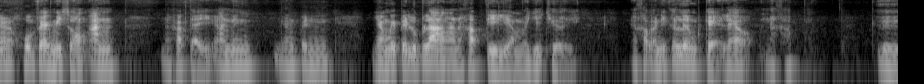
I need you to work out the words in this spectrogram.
นะโคมแฝกมีสองอันนะครับ แต่อีกอันนึงยังเป็นยังไม่เป็นรูปร่างนะครับ ตีเหลี่ยมไว้เฉยๆนะครับ อันนี้ก็เริ่มแกะแล้วนะครับ คือ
